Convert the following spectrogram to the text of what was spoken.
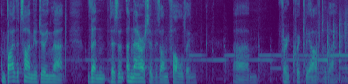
And by the time you're doing that, then there's a, a narrative is unfolding. Um, very quickly after that.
